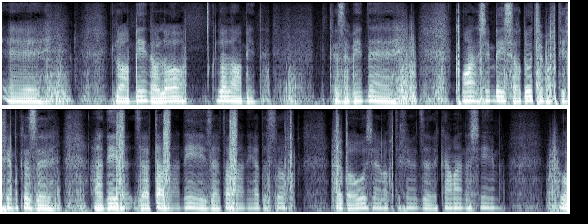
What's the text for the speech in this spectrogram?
אה, לא אמין או לא, לא לא אמין. כזה מין, אה, כמו אנשים בהישרדות שמבטיחים כזה, אני, זה אתה ואני, זה אתה ואני עד הסוף, וברור שהם מבטיחים את זה לכמה אנשים, או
